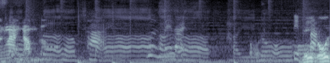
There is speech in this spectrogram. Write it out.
ข้างล่างดำเหรอใช่ไม่ไหนติดนี่ปะโอ๊ย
